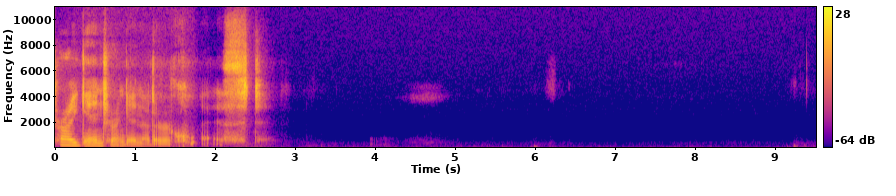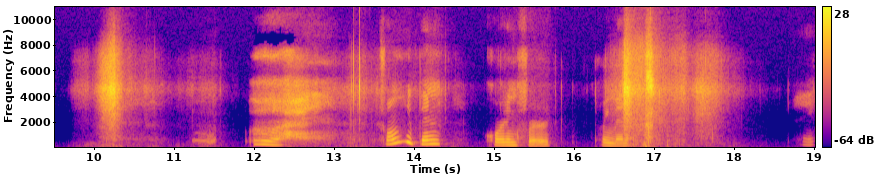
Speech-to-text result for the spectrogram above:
Try again, try and get another request. Ugh. I've only been recording for three minutes. Okay,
